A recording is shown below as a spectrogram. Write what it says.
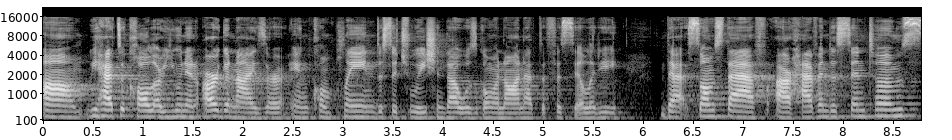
um, we had to call our union organizer and complain the situation that was going on at the facility, that some staff are having the symptoms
